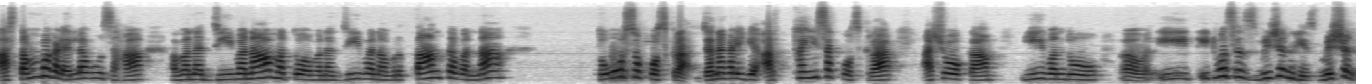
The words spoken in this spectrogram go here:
ಆ ಸ್ತಂಭಗಳೆಲ್ಲವೂ ಸಹ ಅವನ ಜೀವನ ಮತ್ತು ಅವನ ಜೀವನ ವೃತ್ತಾಂತವನ್ನ ತೋರ್ಸಕ್ಕೋಸ್ಕರ, ಜನಗಳಿಗೆ ಅರ್ಥೈಸಕ್ಕೋಸ್ಕರ ಅಶೋಕ ಈ ಒಂದು it was his vision his mission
